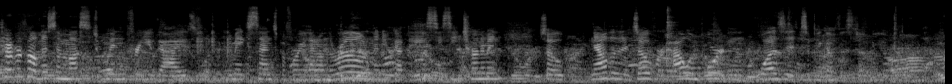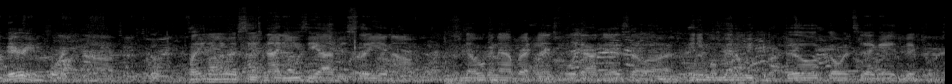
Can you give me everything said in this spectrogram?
Trevor called this a must-win for you guys. It makes sense before you head on the road, and then you've got the ACC tournament. So now that it's over, how important was it to pick up this W? Very important. Uh, playing in UNC is not easy, obviously, and um, you know we're gonna have our hands full down there. So uh, any momentum we can build going into that game is big for us.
